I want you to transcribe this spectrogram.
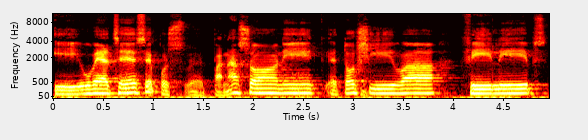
Y VHS, pues eh, Panasonic, eh, Toshiba, Philips,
